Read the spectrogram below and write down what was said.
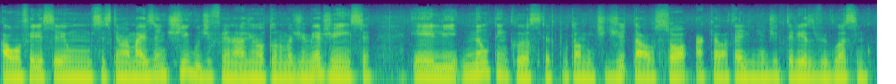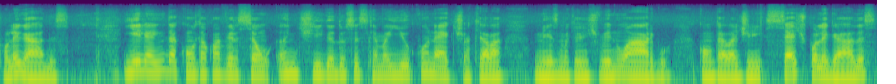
ao oferecer um sistema mais antigo de frenagem autônoma de emergência. Ele não tem cluster totalmente digital, só aquela telinha de 3,5 polegadas. E ele ainda conta com a versão antiga do sistema Uconnect, aquela mesma que a gente vê no Argo, com tela de 7 polegadas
